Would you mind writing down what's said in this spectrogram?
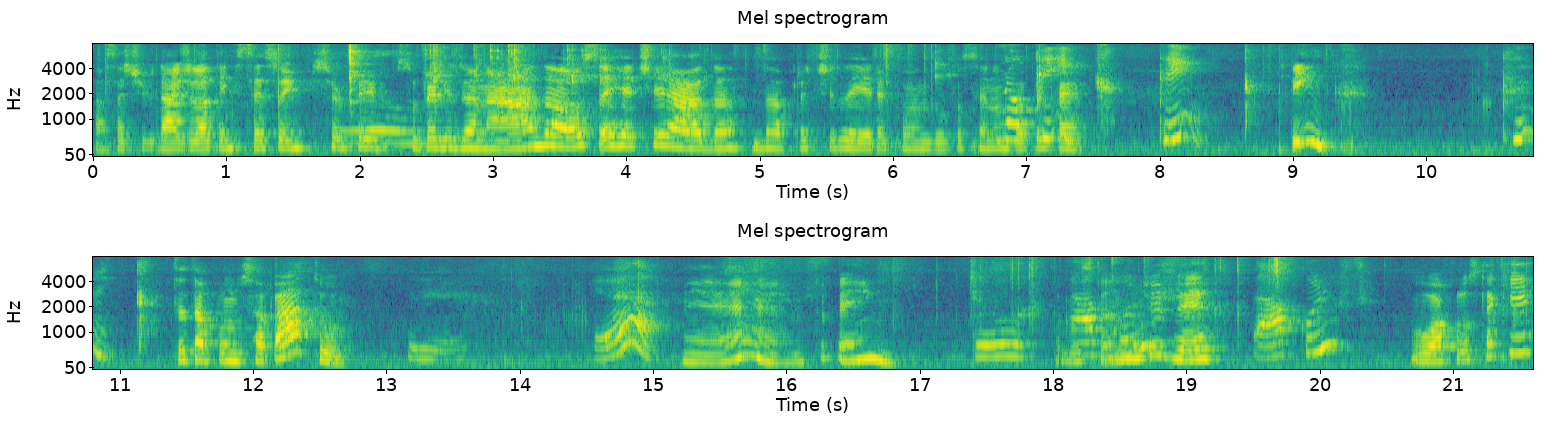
Essa atividade ela tem que ser super- supervisionada ou ser retirada da prateleira quando você não tá por perto. Pink. Pink? Pink. Você tá pondo o sapato? É. É. É, muito bem. Tô gostando de ver. águas. O óculos tá aqui.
